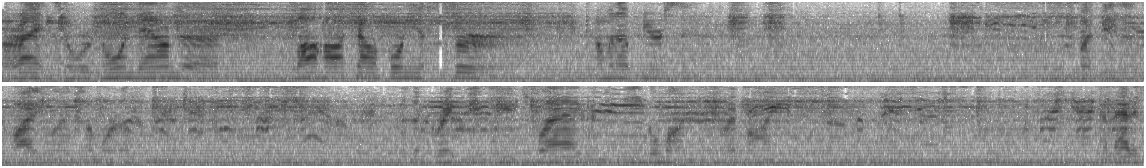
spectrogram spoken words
All right, so we're going down to Baja California Sur. Coming up here soon. This might be the dividing line somewhere up there. There's a great big huge flag and Eagle Monument right behind us. And that is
